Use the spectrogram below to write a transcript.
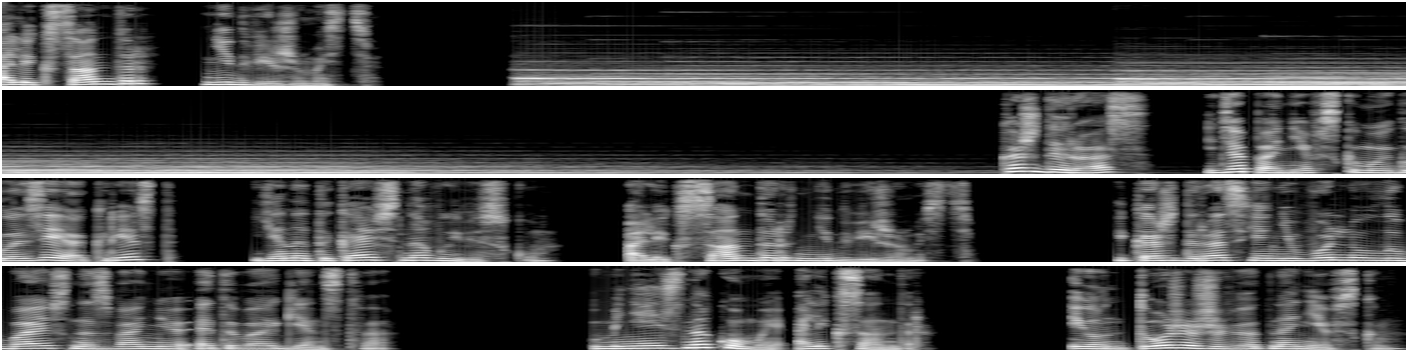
Александр недвижимость. Каждый раз, идя по Невскому и глазея окрест, я натыкаюсь на вывеску «Александр недвижимость». И каждый раз я невольно улыбаюсь названию этого агентства. У меня есть знакомый Александр, и он тоже живет на Невском.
